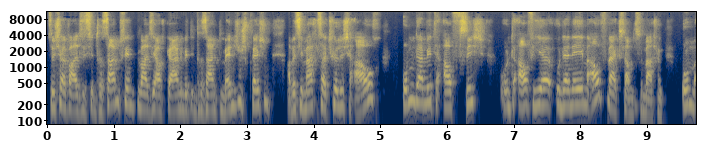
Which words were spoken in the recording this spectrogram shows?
sicher, weil Sie es interessant finden, weil Sie auch gerne mit interessanten Menschen sprechen, aber Sie machen es natürlich auch, um damit auf sich und auf Ihr Unternehmen aufmerksam zu machen, um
